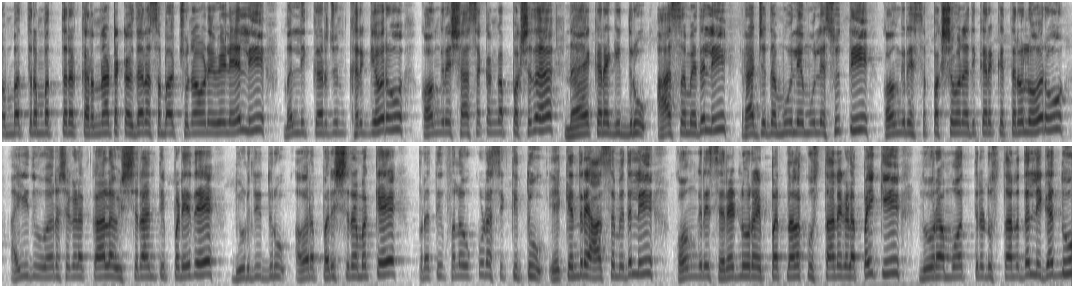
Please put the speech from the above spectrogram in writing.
ತೊಂಬತ್ತೊಂಬತ್ತರ ಕರ್ನಾಟಕ ವಿಧಾನಸಭಾ ಚುನಾವಣೆ ವೇಳೆಯಲ್ಲಿ ಮಲ್ಲಿಕಾರ್ಜುನ್ ಖರ್ಗೆ ಅವರು ಕಾಂಗ್ರೆಸ್ ಶಾಸಕಾಂಗ ಪಕ್ಷದ ನಾಯಕರಾಗಿದ್ದರು ಆ ಸಮಯದಲ್ಲಿ ರಾಜ್ಯದ ಮೂಲೆ ಮೂಲೆ ಸುತ್ತಿ ಕಾಂಗ್ರೆಸ್ ಪಕ್ಷವನ್ನು ಅಧಿಕಾರಕ್ಕೆ ತರಲು ಅವರು ಐದು ವರ್ಷಗಳ ಕಾಲ ವಿಶ್ರಾಂತಿ ಪಡೆಯದೆ ದುಡಿದಿದ್ರು. ಅವರ ಪರಿಶ್ರಮಕ್ಕೆ ಪ್ರತಿಫಲವೂ ಕೂಡ ಸಿಕ್ಕಿತ್ತು. ಏಕೆಂದರೆ ಆ ಸಮಯದಲ್ಲಿ ಕಾಂಗ್ರೆಸ್ ಎರಡು ನೂರ ಇಪ್ಪತ್ನಾಲ್ಕು ಸ್ಥಾನಗಳ ಪೈಕಿ ನೂರ ಮೂವತ್ತೆರಡು ಸ್ಥಾನದಲ್ಲಿ ಗೆದ್ದು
